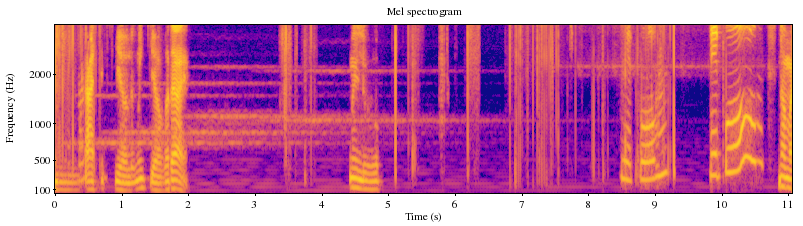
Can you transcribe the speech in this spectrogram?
มอาจจะเกี่ยวหรือไม่เกี่ยวก็ได้ ไม่รู้ เน็ตผม เน็ตผม ทำไม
